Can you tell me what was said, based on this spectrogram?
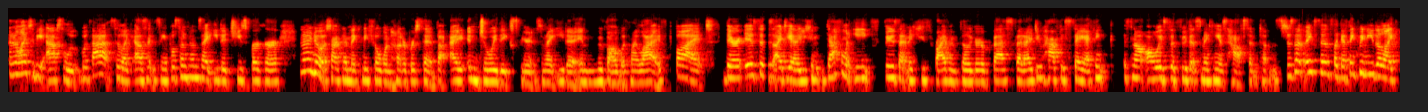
I don't like to be absolute with that. So, like as an example, sometimes I eat a cheeseburger, and I know it's not going to make me feel 100%, but I enjoy the experience when I eat it and move on with my life. But there is this idea you can definitely eat foods that make you thrive and feel your best. But I do have to say, I think it's not always the food that's making us have symptoms. Does that make sense? Like, I think we need to like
